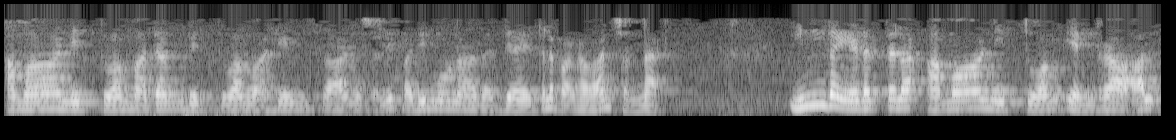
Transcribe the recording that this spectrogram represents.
அமானித்துவம் அதம்பித்துவம் அஹிம்சான்னு சொல்லி பதிமூணாவது அத்தியாயத்துல பகவான் சொன்னார். இந்த இடத்துல அமானித்துவம் என்றால்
